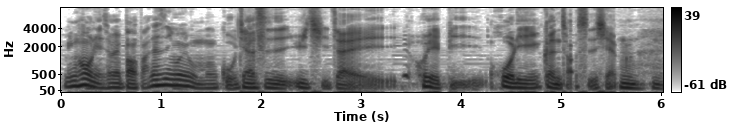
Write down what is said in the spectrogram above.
明后年才会爆发，但是因为我们股价是预期在会比获利更早实现嘛，嗯嗯，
